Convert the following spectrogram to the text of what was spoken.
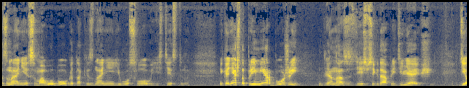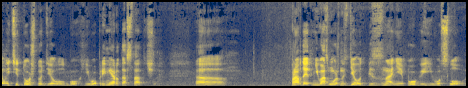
знание самого Бога, так и знание Его Слова, естественно. И, конечно, пример Божий – для нас здесь всегда определяющий. Делайте то, что делал Бог. Его примера достаточно. А, правда, это невозможно сделать без знания Бога и Его Слова.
